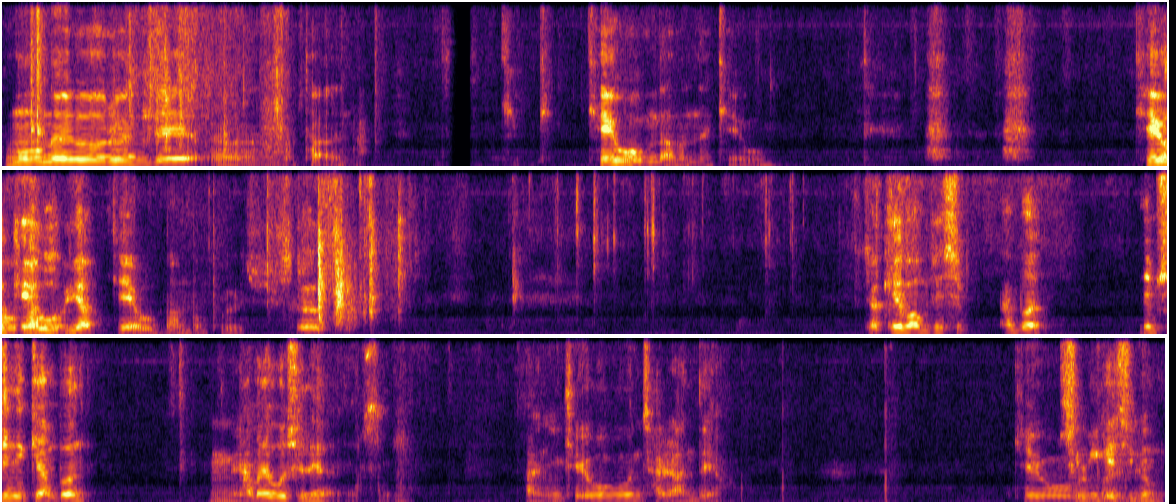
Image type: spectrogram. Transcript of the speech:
그럼 오늘은 이제 어, 다 개- 개호흡 남았나? 개호흡. 개호흡 아, 개호흡이요? 개호흡 한번 보여주시죠. 그. 자 개방 문제 10 한번 MC님께 한번 네. 한번 해보실래요, MC님? 아니 개호흡은 잘 안 돼요. 개호흡. 지금 이게 지금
